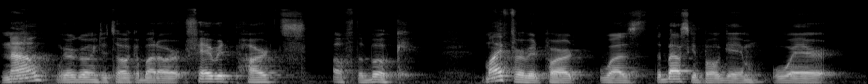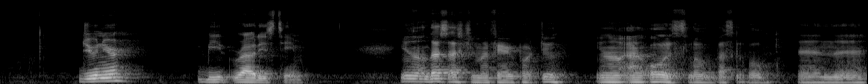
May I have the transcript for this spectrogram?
Now we are going to talk about our favorite parts of the book. My favorite part was the basketball game where Junior beat Rowdy's team. You know, that's actually my favorite part too. You know, I always love basketball, and uh,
